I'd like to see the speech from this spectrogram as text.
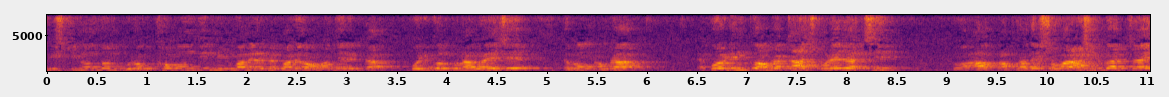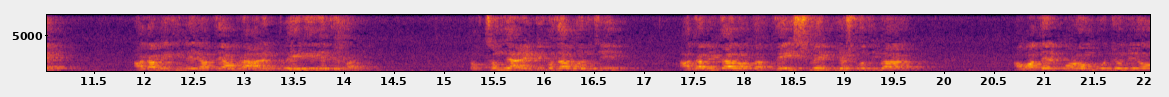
দৃষ্টিনন্দন গোরক্ষ মন্দির নির্মাণের ব্যাপারেও আমাদের একটা পরিকল্পনা রয়েছে এবং আমরা অ্যাকর্ডিং টু আমরা কাজ করে যাচ্ছি। তো আপনাদের সবার আশীর্বাদ চাই। আগামী দিনে যাতে আমরা আরেকটু এগিয়ে যেতে পারি। তৎসঙ্গে আরেকটি কথা বলছি আগামীকাল অর্থাৎ তেইশ মে বৃহস্পতিবার আমাদের পরম পূজনীয়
